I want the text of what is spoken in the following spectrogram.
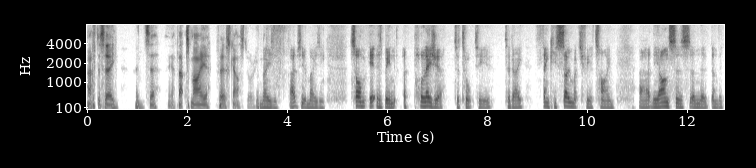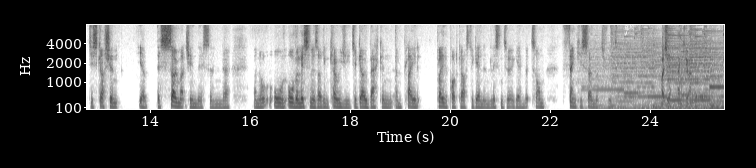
I have to say. And uh, yeah, that's my uh, first car story. Amazing, absolutely amazing. Tom, it has been a pleasure to talk to you today. Thank you so much for your time. Uh, the answers and the and the discussion, you know, there's so much in this, and uh, and all, all, all the listeners, I'd encourage you to go back and and play play the podcast again and listen to it again. But Tom, thank you so much for your time. Pleasure. Thank you, Andy.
